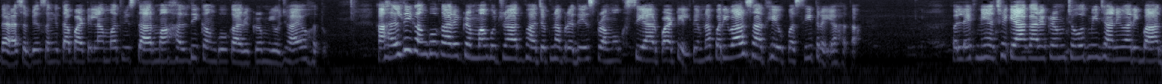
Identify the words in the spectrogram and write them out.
ધારાસભ્ય સંગીતા પાટીલના મત વિસ્તારમાં હલ્દી કંકુ કાર્યક્રમ યોજાયો હતો. આ હલ્દી કંકુ કાર્યક્રમમાં ગુજરાત ભાજપના પ્રદેશ પ્રમુખ સી આર પાટીલ તેમના પરિવાર સાથે ઉપસ્થિત રહ્યા હતા. ઉલ્લેખનીય છે કે આ કાર્યક્રમ ચૌદમી જાન્યુઆરી બાદ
